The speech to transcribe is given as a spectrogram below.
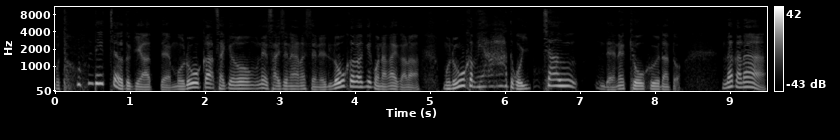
もう飛んでいっちゃう時があって、もう廊下、先ほどね、最初に話したように、廊下が結構長いから、もう廊下ビャーっとこう行っちゃうんだよね、強風だと。だから、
